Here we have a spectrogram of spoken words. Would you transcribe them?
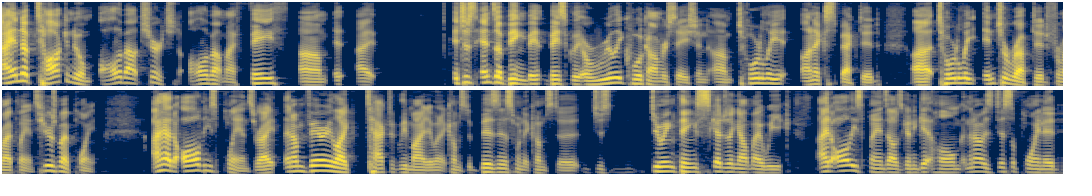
I end up talking to him all about church and all about my faith. Um, it, I it just ends up being basically a really cool conversation, um, totally unexpected, uh, totally interrupted for my plans. Here's my point. I had all these plans, right? And I'm very like tactically minded when it comes to business, when it comes to just doing things, scheduling out my week. I had all these plans. I was going to get home, and then I was disappointed.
